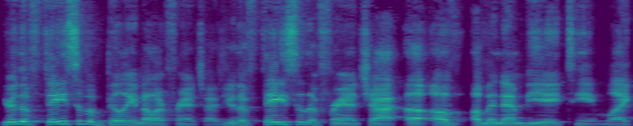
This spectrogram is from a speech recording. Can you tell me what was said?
you're the face of a billion dollar franchise, you're the face of the franchise uh, of of an NBA team, like.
